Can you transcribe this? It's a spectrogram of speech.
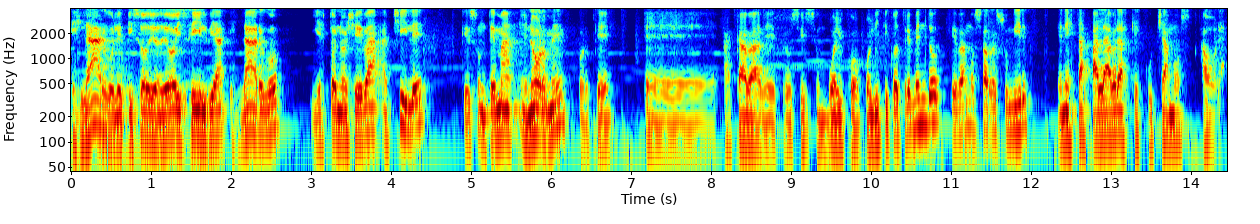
Es largo el episodio de hoy, Silvia, es largo, y esto nos lleva a Chile, que es un tema enorme, porque eh, acaba de producirse un vuelco político tremendo que vamos a resumir en estas palabras que escuchamos ahora.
